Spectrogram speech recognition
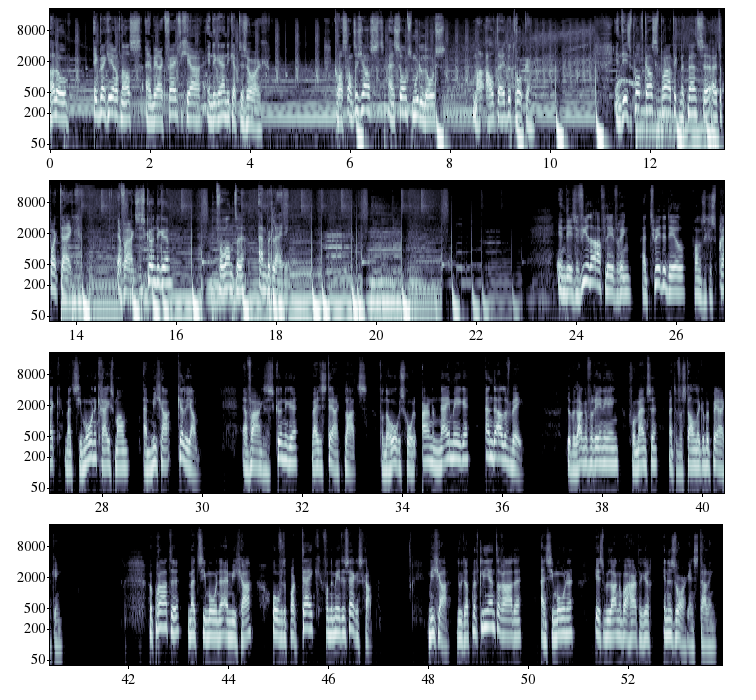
Hallo, ik ben Gerard Nas en werk 50 jaar in de gehandicaptenzorg. Ik was enthousiast en soms moedeloos, maar altijd betrokken. In deze podcast praat ik met mensen uit de praktijk, ervaringsdeskundigen, verwanten en begeleiding. In deze vierde aflevering het tweede deel van ons gesprek met Simone Krijgsman en Micha Kilian, ervaringsdeskundige bij de Sterkplaats van de Hogeschool Arnhem-Nijmegen en de LFB, de Belangenvereniging voor mensen met een verstandelijke beperking. We praten met Simone en Micha over de praktijk van de medezeggenschap. Micha doet dat met cliëntenraden en Simone is belangenbehartiger in een zorginstelling.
